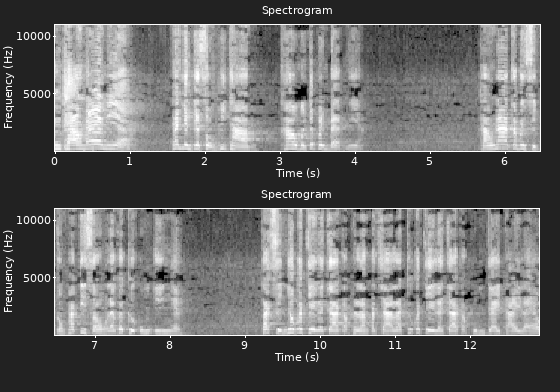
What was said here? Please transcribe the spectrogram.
คือคราวหน้าเนี่ย ถ้ายังจะส่งพิธาเข้ามันก็เป็นแบบเนี้ยคราวหน้าก็เป็นสิทธิ์ของพรรคที่สองแล้วก็คืออุ้งอิงไงทักษิณเขาก็เจรจากับพลังประชารัฐเขาก็เจรจากับภูมิใจไทยแล้ว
